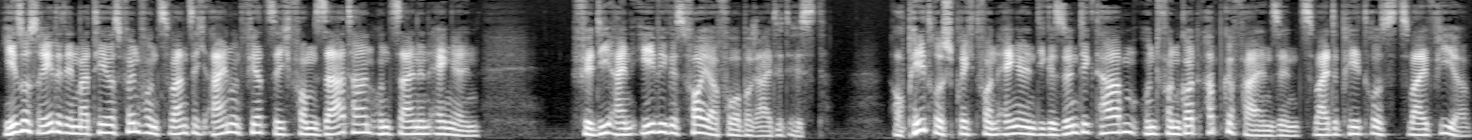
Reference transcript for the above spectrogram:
Jesus redet in Matthäus 25, 41 vom Satan und seinen Engeln, für die ein ewiges Feuer vorbereitet ist. Auch Petrus spricht von Engeln, die gesündigt haben und von Gott abgefallen sind, 2. Petrus 2,4.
